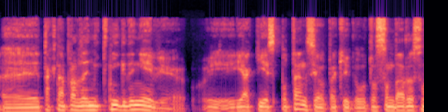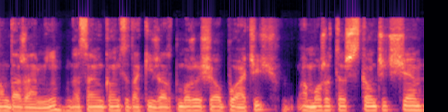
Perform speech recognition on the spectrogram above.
E, tak naprawdę nikt nigdy nie wie, jaki jest potencjał takiego, bo to sondaże sondażami. Na samym końcu taki żart może się opłacić, a może też skończyć się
